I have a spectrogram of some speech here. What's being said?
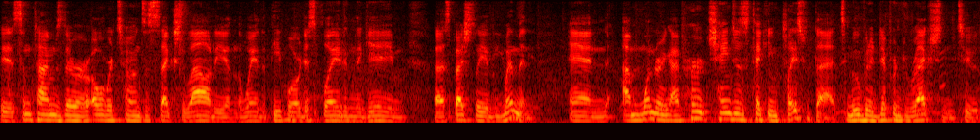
is sometimes there are overtones of sexuality and the way that people are displayed in the game, especially in women. And I'm wondering, I've heard changes taking place with that to move in a different direction to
